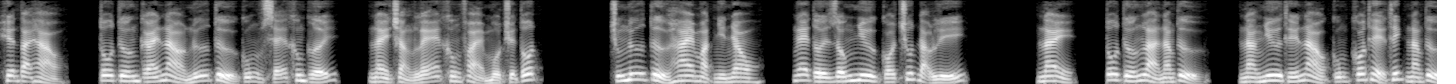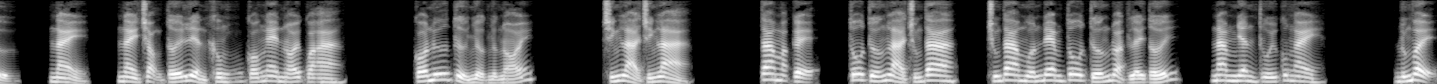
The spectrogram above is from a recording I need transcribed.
Hiện tại hảo, tô tướng cái nào nữ tử cũng sẽ không cưới, này chẳng lẽ không phải một chuyện tốt. Chúng nữ tử hai mặt nhìn nhau, nghe tới giống như có chút đạo lý. Này, tô tướng là nam tử, nàng như thế nào cũng có thể thích nam tử, này, này trọng tới liền không có nghe nói qua a. Có nữ tử nhược nhược nói. Chính là chính là. Ta mặc kệ, tô tướng là chúng ta, chúng ta muốn đem tô tướng đoạt lấy tới, nam nhân thúi cũng ngay. Đúng vậy,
